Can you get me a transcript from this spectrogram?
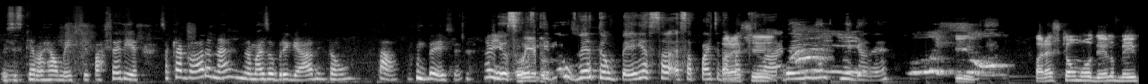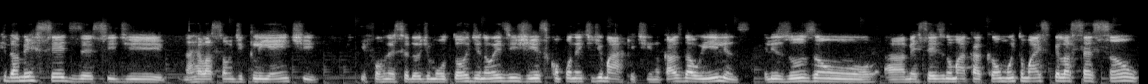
esse esquema realmente de parceria. Só que agora, né, não é mais obrigado, então tá, deixa. Aí os fãs queriam ver também essa, essa parte Parece... da McLaren antiga, né? Isso parece que é um modelo meio que da Mercedes, esse de na relação de cliente e fornecedor de motor de não exigir esse componente de marketing. No caso da Williams, eles usam a Mercedes no macacão muito mais pela seção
